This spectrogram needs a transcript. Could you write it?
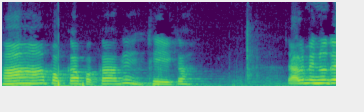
ਹਾਂ ਹਾਂ, ਪੱਕਾ ਪੱਕਾ ਆ ਗਏ ਠੀਕ ਆ। ਚੱਲ ਮੈਨੂੰ ਤੇ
